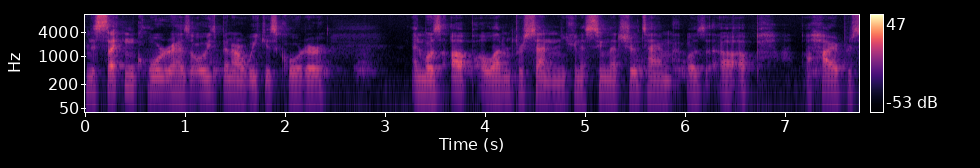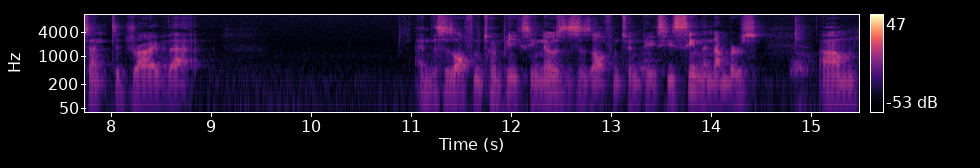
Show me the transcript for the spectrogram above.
The second quarter has always been our weakest quarter and was up 11%. And you can assume that Showtime was uh, up a higher percent to drive that. And this is all from Twin Peaks. He knows this is all from Twin Peaks. He's seen the numbers. Um,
